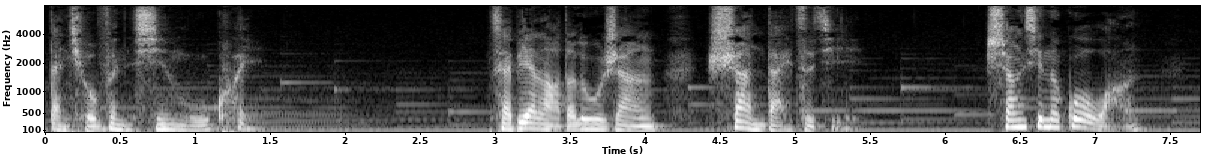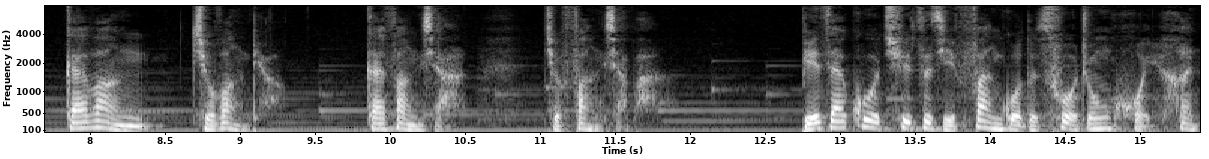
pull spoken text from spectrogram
但求问心无愧。在变老的路上，善待自己，伤心的过往，该忘就忘掉，该放下就放下吧。别在过去自己犯过的错中悔恨，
